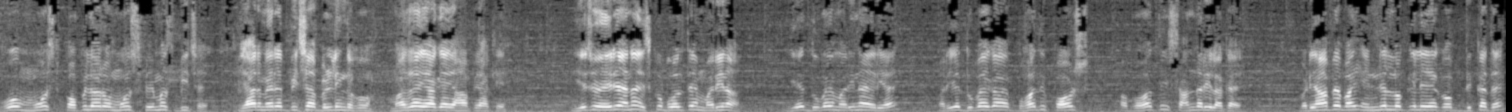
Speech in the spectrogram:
वो मोस्ट पॉपुलर और मोस्ट फ़ेमस बीच है। यार, मेरे पीछे बिल्डिंग देखो, मज़ा ही आ गया यहाँ पे आके। ये जो एरिया है ना, इसको बोलते हैं मरीना। ये दुबई मरीना एरिया है, और ये दुबई का बहुत ही पॉश और बहुत ही शानदार इलाका है। बट यहाँ पे भाई इंडियन लोग के लिए एक दिक्कत है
